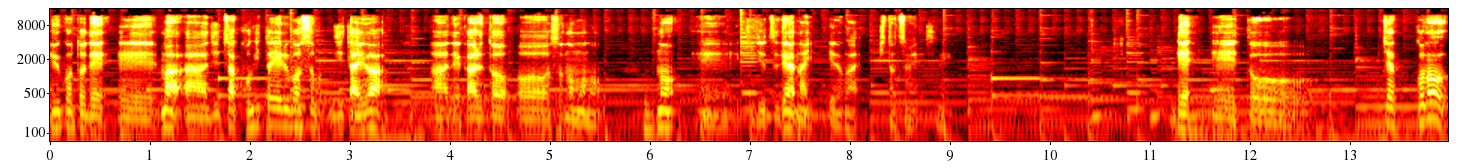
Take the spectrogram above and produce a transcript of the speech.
いうことで、えーまあ、実はコギとエルゴスム自体はデカルトおそのものの、えー記述ではないっていうのが一つ目ですね。で、えっ、と、じゃあ、この、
